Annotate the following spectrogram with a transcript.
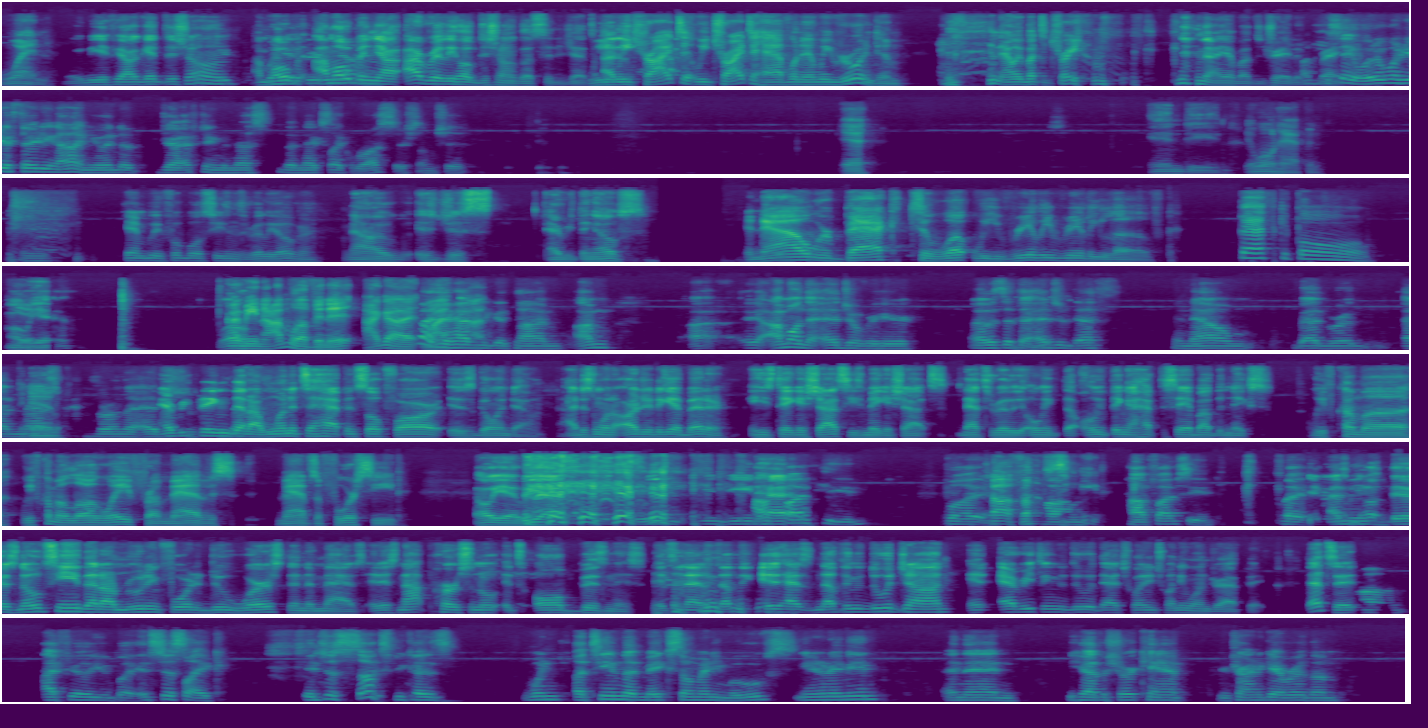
When Maybe if y'all get Deshaun, I'm When hoping. I'm hoping y'all. I really hope Deshaun goes to the Jets. we, I we tried to we tried to have one and we ruined him. now we're about to trade him. now you're about to trade him, I was right? say, what if when you're 39, you end up drafting the next, the next like Russ or some shit? yeah, Indeed. it won't happen. Mm. Can't believe football season's really over. Now it's just everything else. And now we're back to what we really really love, basketball. Oh Yeah. yeah. I mean, I'm loving it. I got You guys my, are having a good time. I'm, uh, I'm on the edge over here. I was at the edge of death. and now Edward at Damn. Mavs are on the edge. of Everything that I wanted to happen so far is going down. I just want RJ to get better. He's taking shots. He's making shots. That's really only the only thing I have to say about the Knicks. We've come a we've come a long way from Mavs. Mavs a four seed. Oh yeah, we have. we indeed top have. five seed, but Top five um, seed. top five seed. But I mean, no, there's no team that I'm rooting for to do worse than the Mavs, and it's not personal. It's all business. It's not, nothing. It has nothing to do with John and everything to do with that 2021 draft pick. That's it. um, I feel you, but it's just like it just sucks because when a team that makes so many moves, you know what I mean, and then you have a short camp, you're trying to get rhythm,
